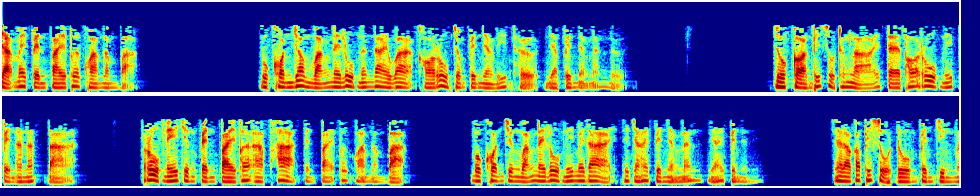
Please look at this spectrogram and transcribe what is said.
จะไม่เป็นไปเพื่อความลำบาก บุคคลย่อมหวังในรูปนั้นได้ว่า ขอรูปจงเป็นอย่างนี้เถิด อย่าเป็นอย่างนั้นเลย ดูก่อนพิสูจน์ทั้งหลาย แต่เพราะรูปนี้เป็นอนัตตา รูปนี้จึงเป็นไปเพื่ออาพาธเป็นไปเพื่อความลำบาก บุคคลจึงหวังในรูปนี้ไม่ได้ ที่จะให้เป็นอย่างนั้น อย่าให้เป็นอย่างนี้เนี่ยเราก็พิสูจน์ดูเป็นจริงไหม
